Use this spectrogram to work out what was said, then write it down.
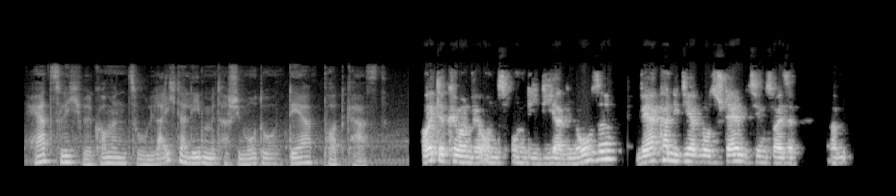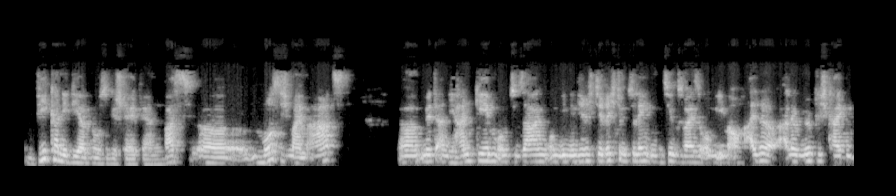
Herzlich willkommen zu Leichter Leben mit Hashimoto, der Podcast. Heute kümmern wir uns um die Diagnose wer kann die Diagnose stellen, beziehungsweise ähm, wie kann die Diagnose gestellt werden? Was äh, muss ich meinem Arzt äh, mit an die Hand geben, um zu sagen, um ihn in die richtige Richtung zu lenken, beziehungsweise um ihm auch alle, alle Möglichkeiten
